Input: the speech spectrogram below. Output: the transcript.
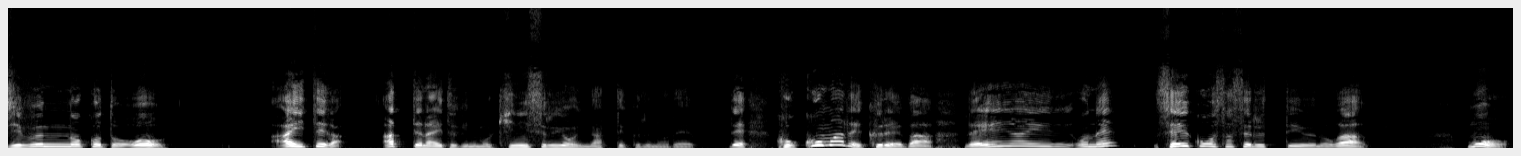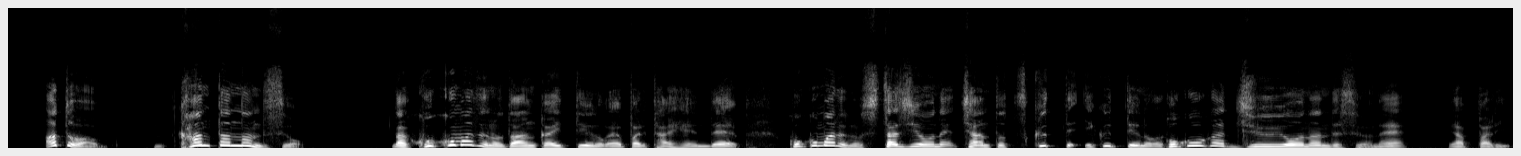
自分のことを相手が会ってない時にも気にするようになってくるので、で、ここまで来れば恋愛をね、成功させるっていうのが、もう、あとは簡単なんですよ。だからここまでの段階っていうのがやっぱり大変で、ここまでの下地をね、ちゃんと作っていくっていうのが、ここが重要なんですよね。やっぱり。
